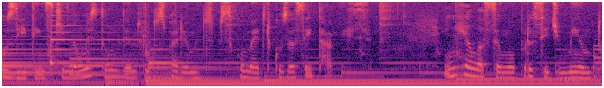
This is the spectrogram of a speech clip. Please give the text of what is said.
os itens que não estão dentro dos parâmetros psicométricos aceitáveis. Em relação ao procedimento,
